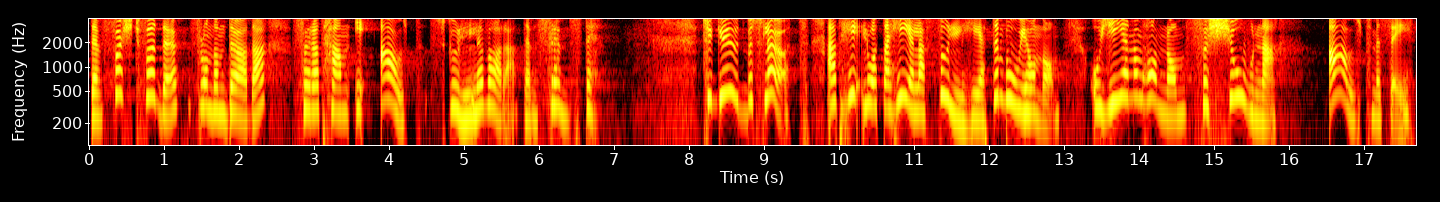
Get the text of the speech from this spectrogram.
den förstfödde från de döda för att han i allt skulle vara den främste. Ty Gud beslöt att he låta hela fullheten bo i honom och genom honom försona allt med sig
